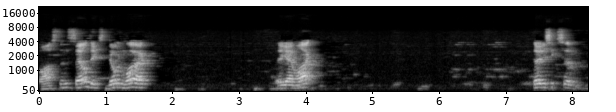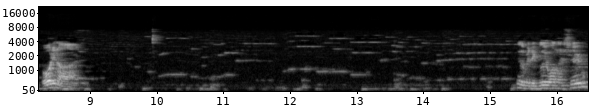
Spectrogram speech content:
Boston Celtics doing work. There you go, Mike. 36 of 49. A little bit of glue on the shoe.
